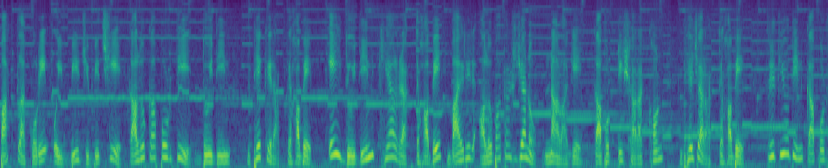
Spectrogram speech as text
পাতলা করে ওই বীজ বিছিয়ে কালো কাপড় দিয়ে দুই দিন ঢেকে রাখতে হবে। এই দুই দিন খেয়াল রাখতে হবে বাইরের আলো বাতাস যেন না লাগে। কাপড়টি সারাক্ষণ ভেজা রাখতে হবে। তৃতীয় দিন কাপড়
